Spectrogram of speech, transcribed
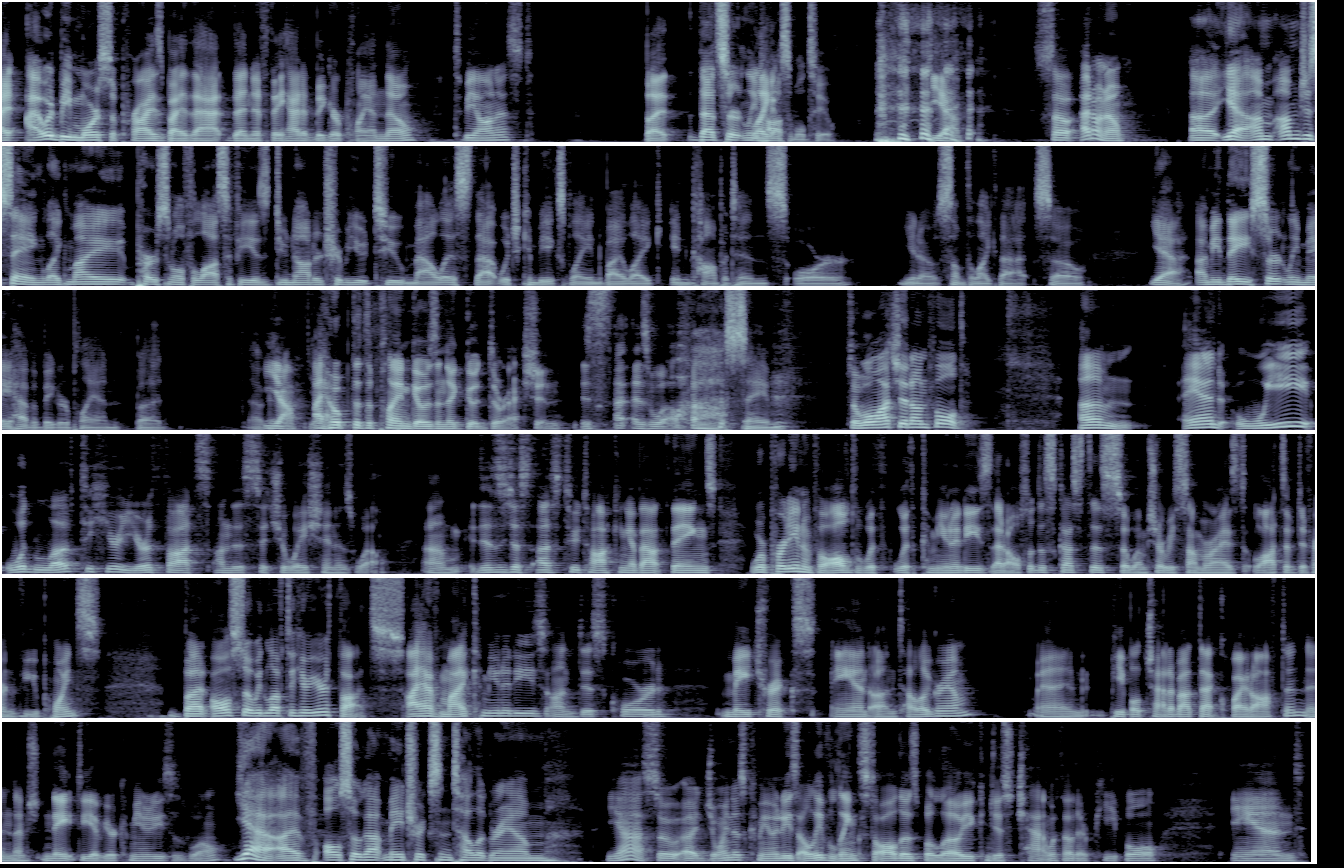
I, I would be more surprised by that than if they had a bigger plan, though, to be honest. But that's certainly Like- possible too. yeah. so I don't know. Uh, yeah, I'm I'm just saying, like my personal philosophy is do not attribute to malice that which can be explained by like incompetence or you know something like that. So, yeah, I mean they certainly may have a bigger plan, but okay. Yeah, I hope that the plan goes in a good direction as, as well. Ah, same. So we'll watch it unfold. Um, and we would love to hear your thoughts on this situation as well. Um, this is just us two talking about things. We're pretty involved with with communities that also discuss this, so I'm sure we summarized lots of different viewpoints. But also, we'd love to hear your thoughts. I have my communities on Discord, Matrix, and on Telegram, and people chat about that quite often. And I'm, Nate, do you have your communities as well? Yeah, I've also got Matrix and Telegram. Yeah, so uh, join those communities. I'll leave links to all those below. You can just chat with other people. And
